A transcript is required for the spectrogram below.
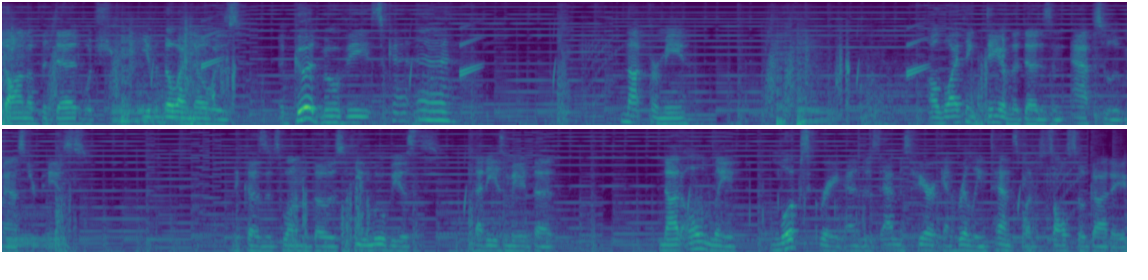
Dawn of the Dead, which, even though I know is a good movie, it's kinda, eh, not for me. Although I think Day of the Dead is an absolute masterpiece. Because it's one of those few movies that he's made that not only looks great and is atmospheric and really intense, but it's also got a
